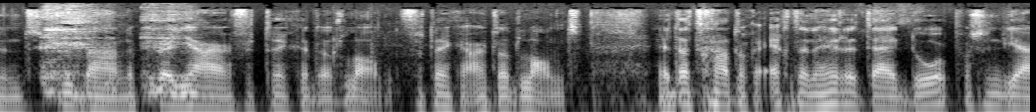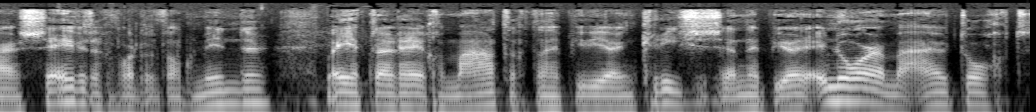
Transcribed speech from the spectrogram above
30.000 Cubanen per jaar vertrekken, dat land, vertrekken uit dat land. En dat gaat toch echt een hele tijd door. Pas in de jaren 70 wordt het wat minder. Maar je dan regelmatig, dan heb je weer een crisis... en dan heb je een enorme uittocht.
